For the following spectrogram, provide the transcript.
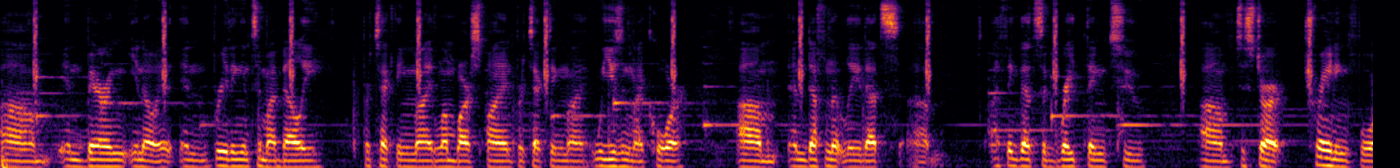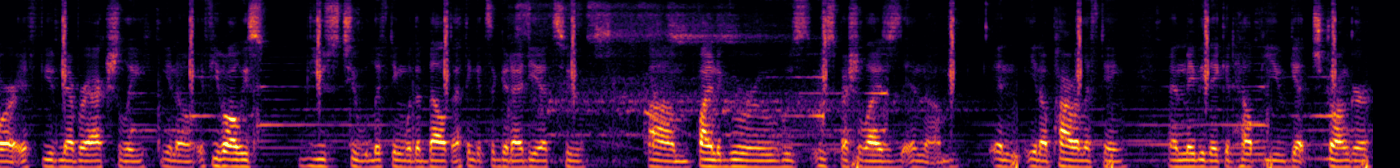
um, in bearing, you know, in, in, breathing into my belly, protecting my lumbar spine, protecting my, using my core, um, and definitely that's. Um, I think that's a great thing to to start training for if you've never actually, you know, if you've always used to lifting with a belt, I think it's a good idea to um, find a guru who's who specializes in um, in you know powerlifting, and maybe they could help you get stronger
